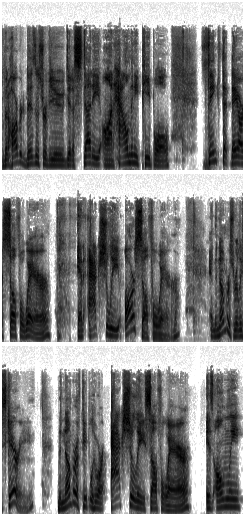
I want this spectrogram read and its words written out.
But Harvard Business Review did a study on how many people think that they are self-aware and actually are self-aware. And the number is really scary. The number of people who are actually self-aware is only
